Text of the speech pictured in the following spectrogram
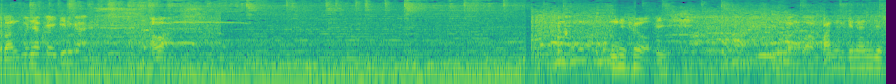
Bangkunya kayak gini kak. Awas. Yo, ih. Bangku apa nih gini anjir?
